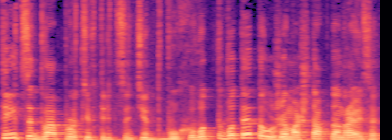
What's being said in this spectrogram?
32 против 32. Вот, вот это уже масштабно нравится.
